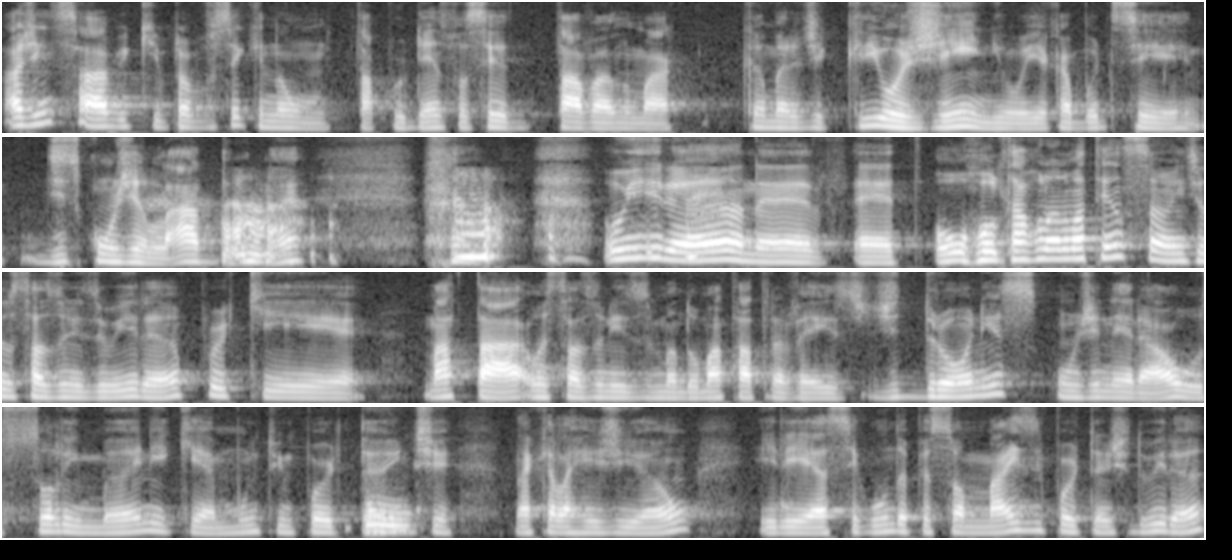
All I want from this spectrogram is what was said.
A gente sabe que, para você que não está por dentro, você estava numa câmara de criogênio e acabou de ser descongelado, né? o Irã, né? É, ou tá rolando uma tensão entre os Estados Unidos e o Irã, porque matar, os Estados Unidos mandou matar através de drones um general, o Soleimani, que é muito importante naquela região. Ele é a segunda pessoa mais importante do Irã.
